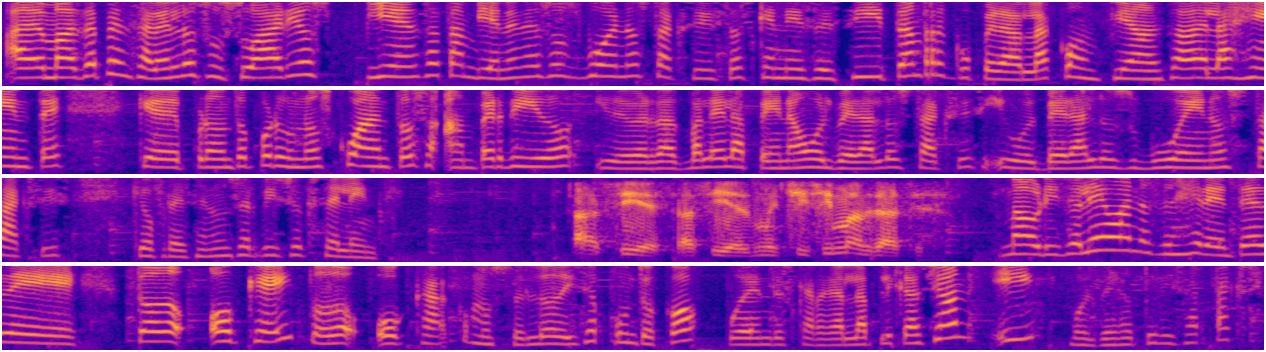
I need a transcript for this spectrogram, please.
además de pensar en los usuarios, piensa también en esos buenos taxistas que necesitan recuperar la confianza de la gente que de pronto por unos cuantos han perdido y de verdad vale la pena volver a los taxis y volver a los buenos taxis que ofrecen un servicio excelente. Así es, así es. Muchísimas gracias. Mauricio Lévano es el gerente de Todo OK, Todo OK, como usted lo dice, punto .co. Pueden descargar la aplicación y volver a utilizar taxi.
